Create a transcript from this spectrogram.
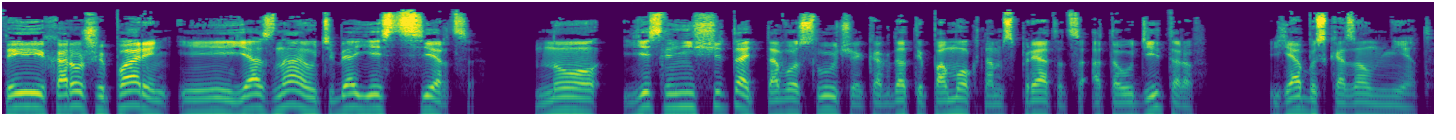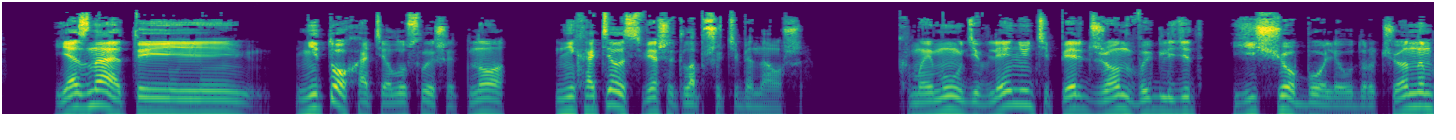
ты хороший парень, и я знаю, у тебя есть сердце. Но если не считать того случая, когда ты помог нам спрятаться от аудиторов, я бы сказал нет. Я знаю, ты не то хотел услышать, но не хотелось вешать лапшу тебе на уши. К моему удивлению, теперь Джон выглядит еще более удрученным,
